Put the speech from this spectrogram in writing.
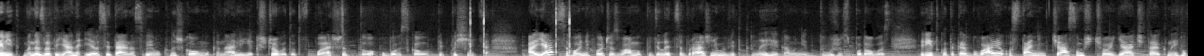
Привіт! Мене звати Яна і я вас вітаю на своєму книжковому каналі. Якщо ви тут вперше, то обов'язково підпишіться. А я сьогодні хочу з вами поділитися враженнями від книги, яка мені дуже сподобалась. Рідко таке буває останнім часом, що я читаю книгу,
